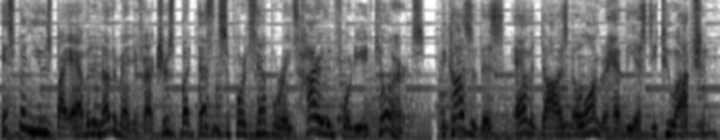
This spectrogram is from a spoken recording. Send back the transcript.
It's been used by Avid and other manufacturers, but doesn't support sample rates higher than 48 kHz. Because of this, Avid DAWs no longer have the SD2 option.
